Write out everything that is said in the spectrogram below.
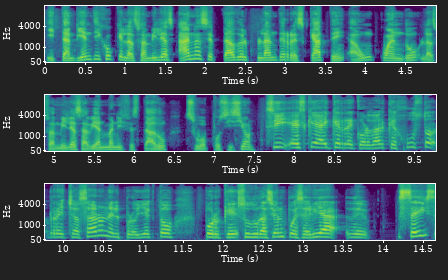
y también dijo que las familias han aceptado el plan de rescate, aun cuando las familias habían manifestado su oposición. Sí, es que hay que recordar que justo rechazaron el proyecto porque su duración pues sería de 6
